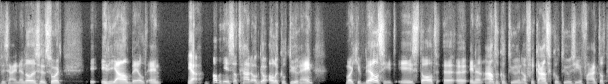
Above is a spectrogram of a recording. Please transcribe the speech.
0,7 zijn. En dat is een soort ideaalbeeld. En ja. grappig is, dat gaat ook door alle culturen heen. Wat je wel ziet, is dat uh, uh, in een aantal culturen, in Afrikaanse culturen, zie je vaak dat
